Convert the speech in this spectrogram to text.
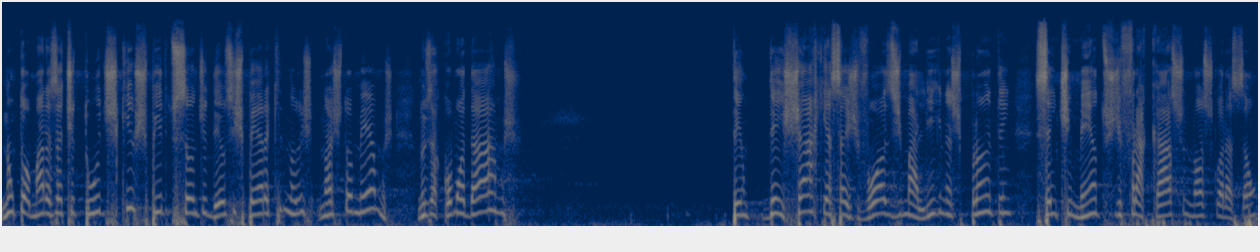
não tomar as atitudes que o Espírito Santo de Deus espera que nós, nós tomemos, nos acomodarmos, tem, deixar que essas vozes malignas plantem sentimentos de fracasso no nosso coração.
